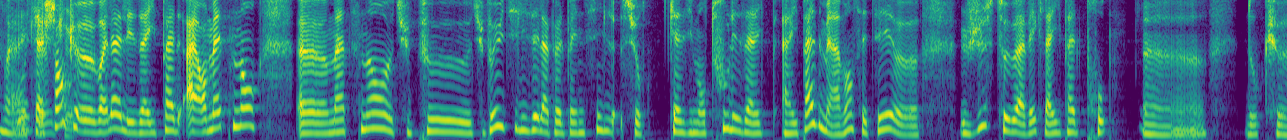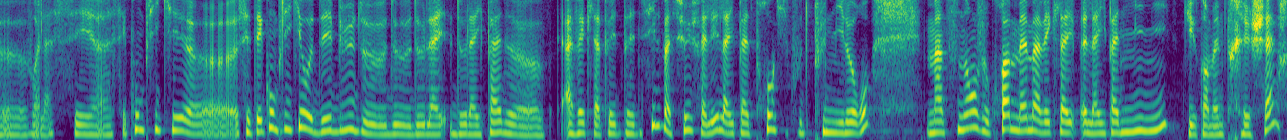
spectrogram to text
Voilà, sachant que voilà les iPads. Alors maintenant, euh, maintenant tu peux tu peux utiliser l'Apple Pencil sur quasiment tous les iPads, mais avant c'était euh, juste avec l'iPad Pro. Euh, donc euh, voilà, c'est euh, compliqué. euh, C'était compliqué au début de, de, de l'i- de l'iPad avec l'Apple Pencil parce qu'il fallait l'iPad Pro qui coûte plus de 1000 euros. Maintenant, je crois même avec l'i- l'iPad mini, qui est quand même très cher,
